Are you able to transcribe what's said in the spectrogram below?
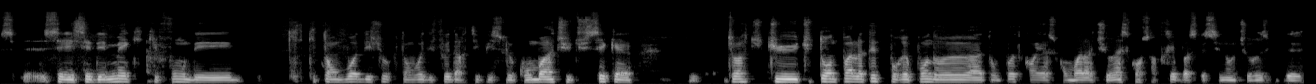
c'est c'est des mecs qui font des, qui, qui t'envoient des shows, qui t'envoient des feux d'artifice. Le combat, tu, tu sais que tu vois, tu, tu, tournes pas la tête pour répondre euh, à ton pote quand il y a ce combat-là. Tu restes concentré parce que sinon tu risques de,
